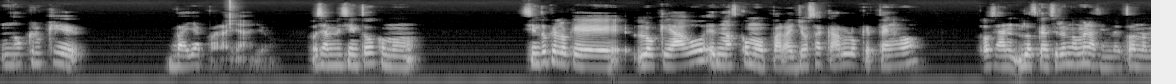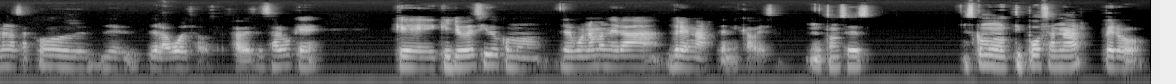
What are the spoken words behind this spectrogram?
no creo que vaya para allá yo. O sea, me siento como siento que lo que lo que hago es más como para yo sacar lo que tengo. O sea, las canciones no me las invento, no me las saco de, la bolsa, o sea, ¿sabes? Es algo que, que, que yo decido como de alguna manera drenar de mi cabeza. Entonces, es como tipo sanar, pero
